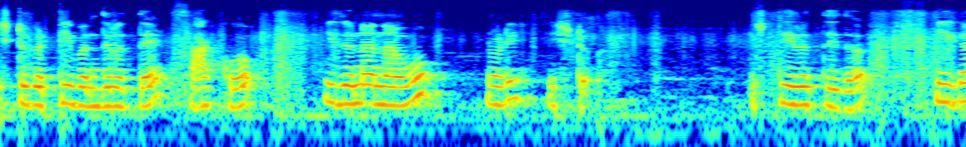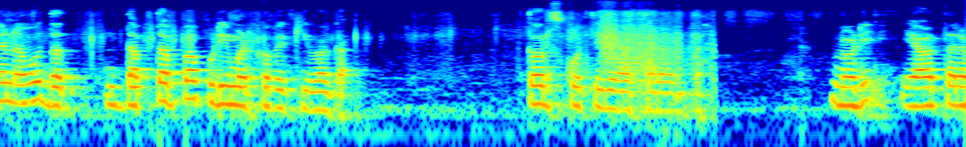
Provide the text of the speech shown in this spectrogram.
ಇಷ್ಟು ಗಟ್ಟಿ ಬಂದಿರುತ್ತೆ, ಸಾಕು. ಇದನ್ನು ನಾವು ನೋಡಿ ಇಷ್ಟು. ಇಷ್ಟಿರುತ್ತೆ ಇದು. ಈಗ ನಾವು ದಪ್, ದಪ್ಪ ದಪ್ಪ ಪುಡಿ ಮಾಡ್ಕೋಬೇಕು ಇವಾಗ. ತೋರಿಸ್ಕೊಡ್ತೀನಿ ಯಾವ ಥರ ಅಂತ. ನೋಡಿ ಯಾವ ಥರ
